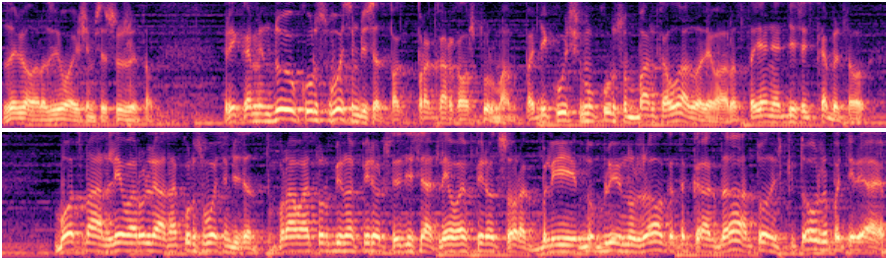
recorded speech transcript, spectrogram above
завял развивающимся сюжетом. Рекомендую курс 80, пок- прокаркал штурман. По текущему курсу банка Лазарева, расстояние 10 кабельтов. Боцман, левая руля на курс 80, правая турбина вперед 60, левая вперед 40. Блин, ну блин, ну жалко-то как, да, Антоночки, тоже потеряем.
